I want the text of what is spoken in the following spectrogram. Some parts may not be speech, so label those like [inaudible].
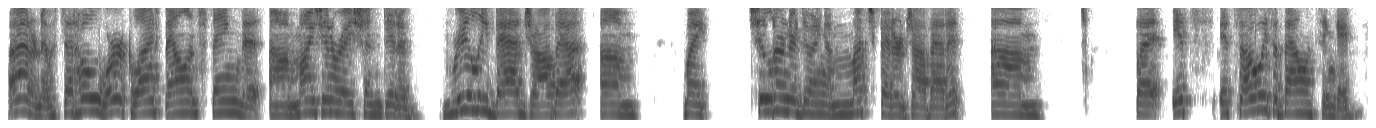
I don't know, it's that whole work life balance thing that um, my generation did a really bad job at. Um, my children are doing a much better job at it. Um, but it's it's always a balancing game.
